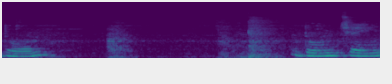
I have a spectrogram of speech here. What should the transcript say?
दोन. दोन चैन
